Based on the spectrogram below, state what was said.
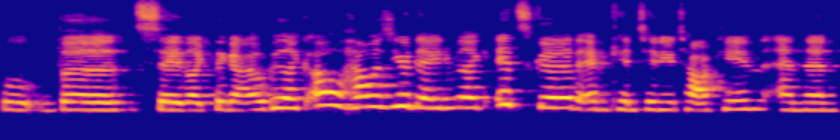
well, the say like the guy will be like oh how was your day and you'll be like it's good and continue talking and then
